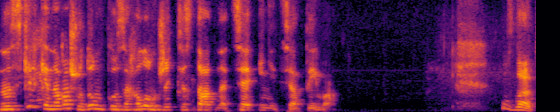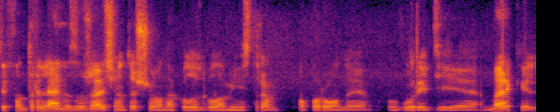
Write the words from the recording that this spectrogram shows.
Наскільки, на вашу думку, загалом життєздатна ця ініціатива? Ну, знаєте, фон дер незважаючи на те, що вона колись була міністром оборони в уряді Меркель,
